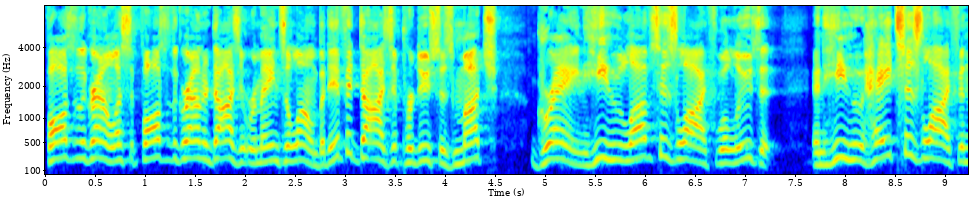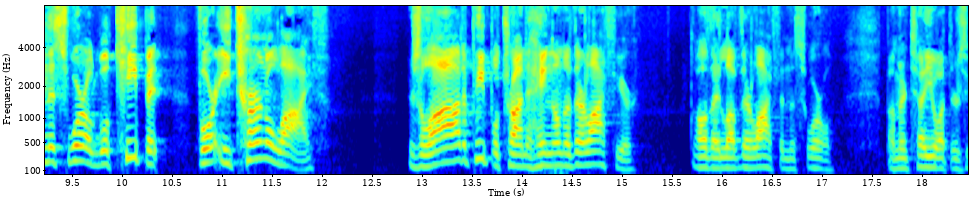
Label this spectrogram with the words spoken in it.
falls to the ground, unless it falls to the ground and dies, it remains alone. But if it dies, it produces much grain. He who loves his life will lose it, and he who hates his life in this world will keep it for eternal life. There's a lot of people trying to hang on to their life here. Oh, they love their life in this world. But I'm going to tell you what, there's,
